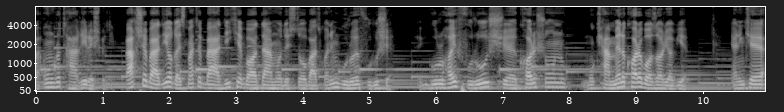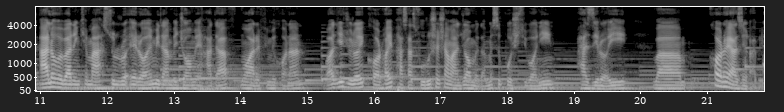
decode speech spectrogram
و اون رو تغییرش بدیم بخش بعدی یا قسمت بعدی که باید در موردش صحبت کنیم گروه فروشه. گروه های فروش کارشون مکمل کار بازاریابیه. یعنی اینکه علاوه بر اینکه محصول رو ارائه میدن به جامعه هدف معرفی می‌کنن باید یه جورایی کارهای پس از فروشش هم انجام بدن. مثل پشتیبانی پذیرایی و کارهای از این قبیل.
